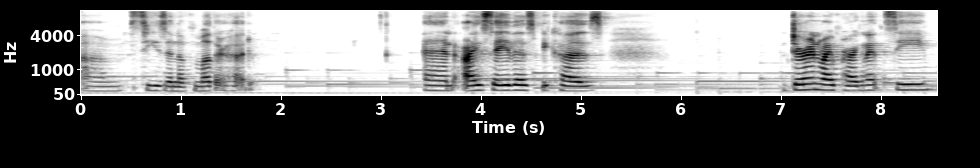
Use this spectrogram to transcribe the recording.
um, season of motherhood. And I say this because during my pregnancy,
